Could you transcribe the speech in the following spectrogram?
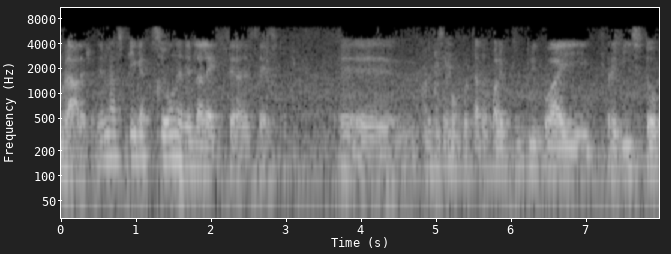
Procedurale, cioè nella spiegazione della lettera del testo, eh, come ti sei comportato, quale pubblico hai previsto,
